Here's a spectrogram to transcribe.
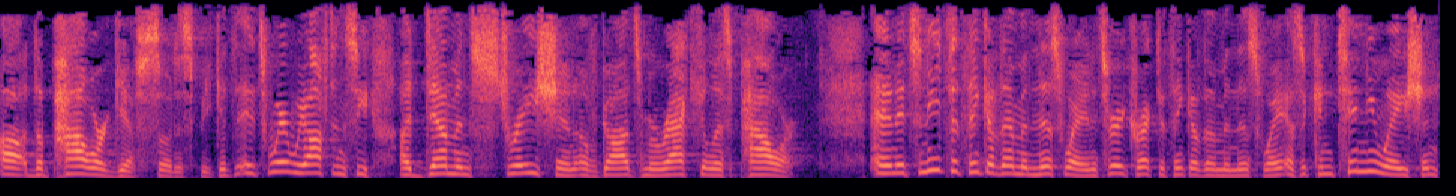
uh, the power gifts, so to speak. It's, it's where we often see a demonstration of God's miraculous power. And it's neat to think of them in this way, and it's very correct to think of them in this way, as a continuation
